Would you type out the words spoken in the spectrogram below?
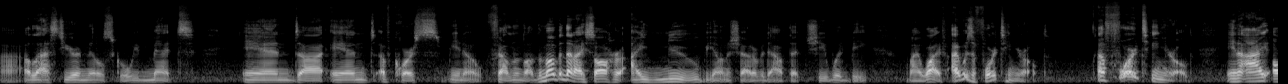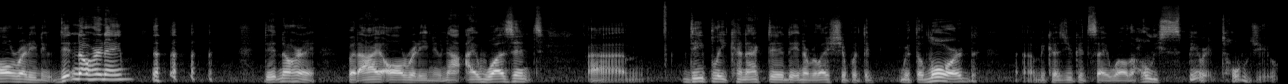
uh, last year in middle school. We met and uh, and of course, you know, fell in love. The moment that I saw her, I knew beyond a shadow of a doubt that she would be my wife. I was a 14 year old, a 14 year old, and I already knew. Didn't know her name, didn't know her name, but I already knew. Now I wasn't um, deeply connected in a relationship with the with the Lord, uh, because you could say, well, the Holy Spirit told you.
